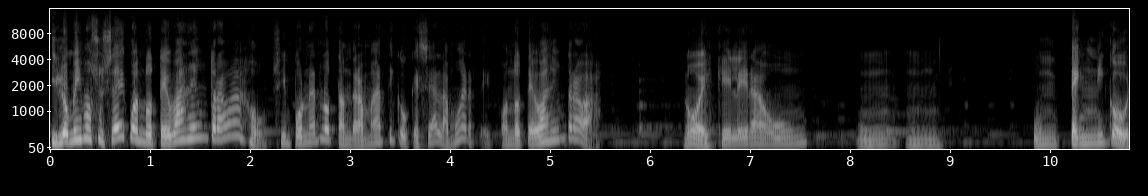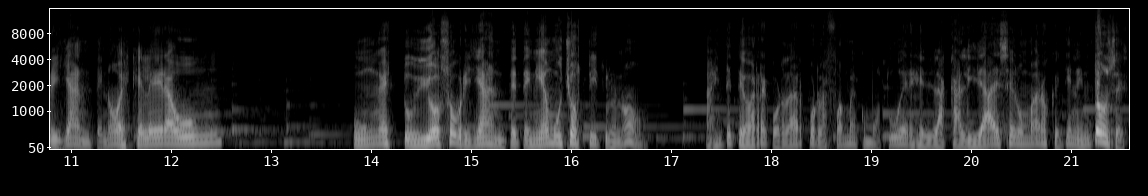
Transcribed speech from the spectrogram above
Y lo mismo sucede cuando te vas de un trabajo, sin ponerlo tan dramático que sea la muerte. Cuando te vas de un trabajo. No, es que él era un, un, un, técnico brillante. No, es que él era un un estudioso brillante, tenía muchos títulos, no. La gente te va a recordar por la forma como tú eres, la calidad de ser humano que tiene. Entonces,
